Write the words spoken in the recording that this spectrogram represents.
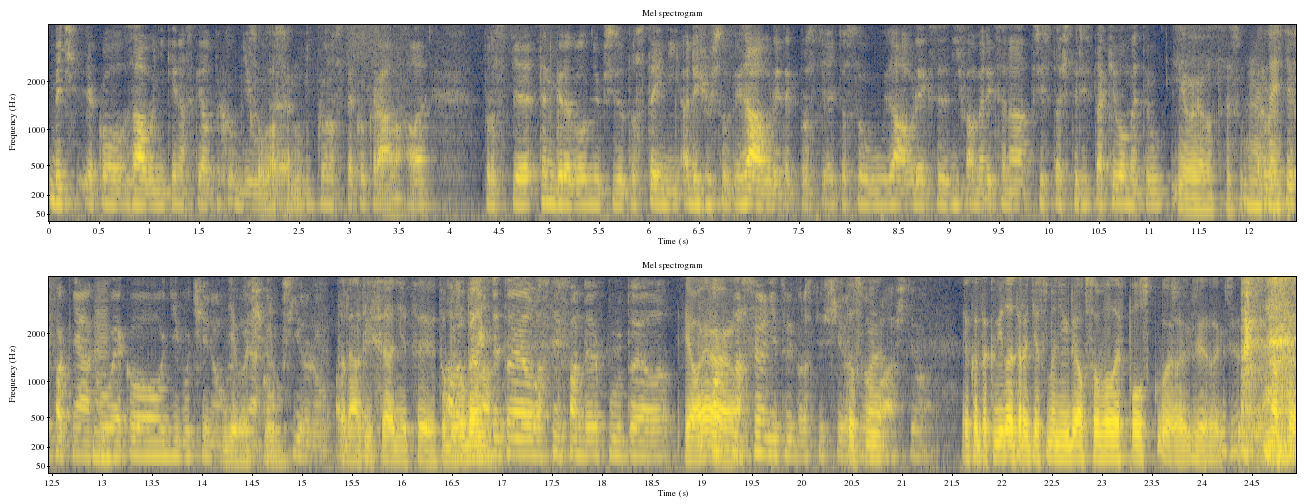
Byť jako závodníky na skialpech obdivuju, to je Souhlasím. jako výkonnost jako kráva, ale prostě ten gravel mně přijde to stejný a když už jsou ty závody, tak prostě ať to jsou závody, jak se jezdí v Americe na 300-400 kilometrů, jo, jo, to je super. No, prostě fakt nějakou Hmm. jako divočinou, Divočinou. nějakou přírodou. Tady na té silnici, to ale bylo tady, bylo, kde to jel vlastně Van Der Poel, to jel Jo, jo, fakt jo. na silnici prostě s širokou jsme- pláštěma. jako takovýhle tratě jsme někdy absolvovali v Polsku, jo, takže, takže na, sil,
